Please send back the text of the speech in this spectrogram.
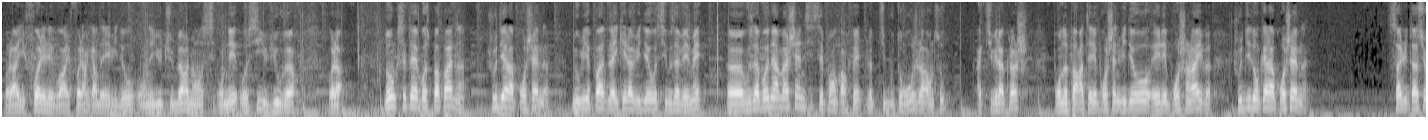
Voilà, il faut aller les voir, il faut aller regarder les vidéos. On est youtubeur, mais on est aussi viewer. Voilà. Donc c'était Boss Papan. Je vous dis à la prochaine. N'oubliez pas de liker la vidéo si vous avez aimé. Euh, vous abonner à ma chaîne si c'est pas encore fait. Le petit bouton rouge là en dessous. Activez la cloche pour ne pas rater les prochaines vidéos et les prochains lives. Je vous dis donc à la prochaine. Salutations.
